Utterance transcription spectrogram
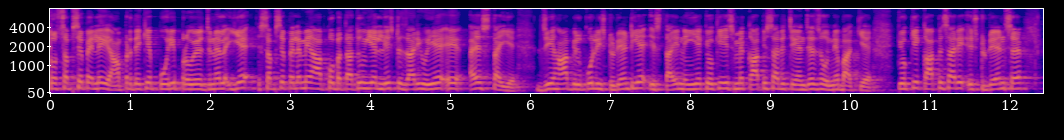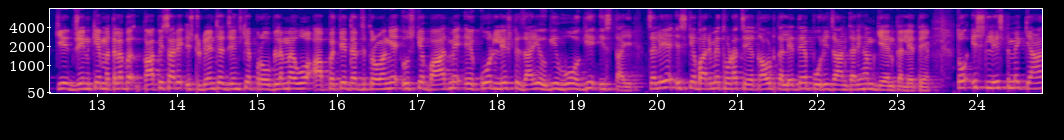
तो सबसे पहले यहाँ पर देखिए पूरी प्रोविजनल ये सबसे पहले मैं आपको बताती हूँ, ये लिस्ट जारी हुई है अस्थाई है। जी हाँ बिल्कुल स्टूडेंट ये स्थायी नहीं है क्योंकि इसमें काफ़ी सारे चेंजेस होने बाकी है। क्योंकि काफ़ी सारे स्टूडेंट्स हैं कि जिनके मतलब काफ़ी सारे स्टूडेंट्स हैं जिनके प्रॉब्लम है, वो आपत्ति दर्ज करवाएँगे उसके बाद में एक और लिस्ट जारी होगी, वो होगी स्थायी चलिए इसके बारे में थोड़ा चेकआउट कर लेते हैं, पूरी जानकारी हम गेन कर लेते हैं। तो इस लिस्ट में क्या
